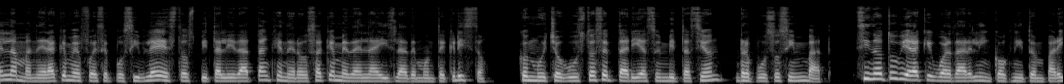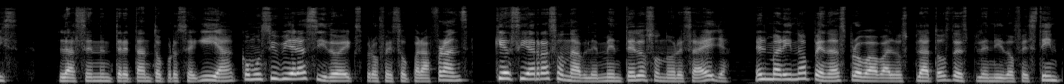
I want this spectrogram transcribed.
en la manera que me fuese posible esta hospitalidad tan generosa que me da en la isla de Montecristo. Con mucho gusto aceptaría su invitación, repuso Simbad, si no tuviera que guardar el incógnito en París. La cena entretanto proseguía, como si hubiera sido ex profeso para Franz, que hacía razonablemente los honores a ella. El marino apenas probaba los platos de espléndido festín.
